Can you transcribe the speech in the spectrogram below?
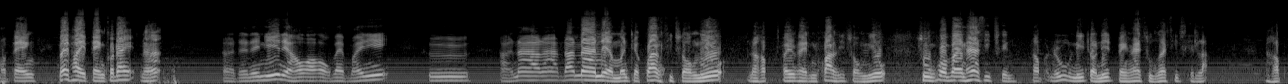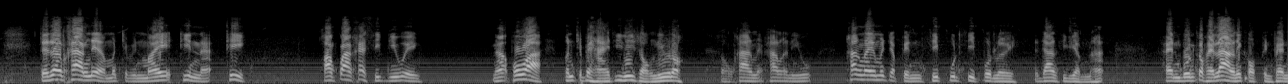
มาแปลงไม้ไผ่แปลงก็ได้นะฮะแต่ในนี้เนี่ยเขาเอาออกแบบไม้นี้ คือหน้าด้านหน้าเนี่ยมันจะกว้าง 12 นิ้วนะครับไฟแผ่นกว้าง 12 นิ้ว สูงประมาณ 50 เซนครับรุ่นนี้ตอนนี้แปลงให้สูง 50 เซนละนะครับ แต่ด้านข้างเนี่ยมันจะเป็นไม้ที่หนะที่ความกว้างแค่ 10 นิ้วเองนะเพราะว่ามันจะไปหายที่นี่ 2 นิ้วเนาะสองข้างเนี่ยข้างละนิ้ว ข้างในมันจะเป็น10คูณ10หมดเลยในด้านสี่เหลี่ยมนะฮะแผ่นบนกับแผ่นล่างนี่ก็เป็นแผ่น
